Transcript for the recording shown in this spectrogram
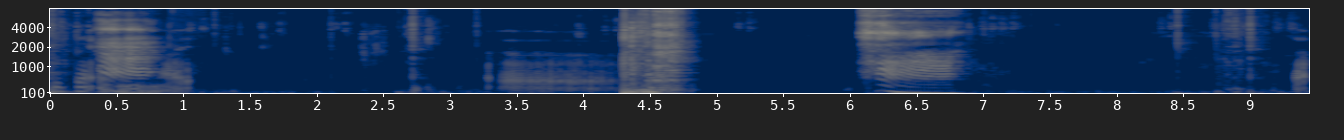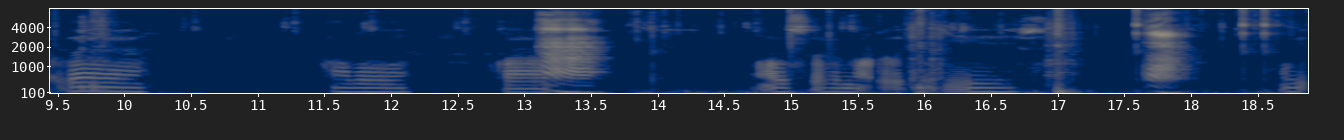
You better ah. than ah. right. Uh, that there. Cobble. Glass. All this stuff I'm not really gonna use. Wheat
